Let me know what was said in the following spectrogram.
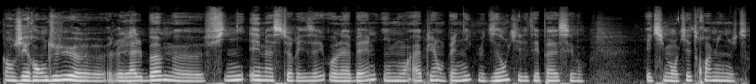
Quand j'ai rendu euh, l'album euh, fini et masterisé au label, ils m'ont appelé en panique me disant qu'il n'était pas assez long et qu'il manquait trois minutes.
